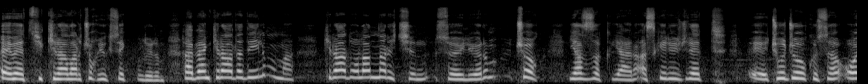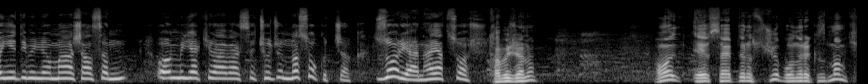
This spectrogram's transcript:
Evet kiraları çok yüksek buluyorum. Ha ben kirada değilim ama kirada olanlar için söylüyorum. Çok yazık yani asgari ücret e, çocuğu okusa 17 milyon maaş alsa 10 milyar kira verse çocuğunu nasıl okutacak? Zor yani hayat zor. Tabii canım. Ama ev sahiplerinin suçu yok. Onlara kızmam ki.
